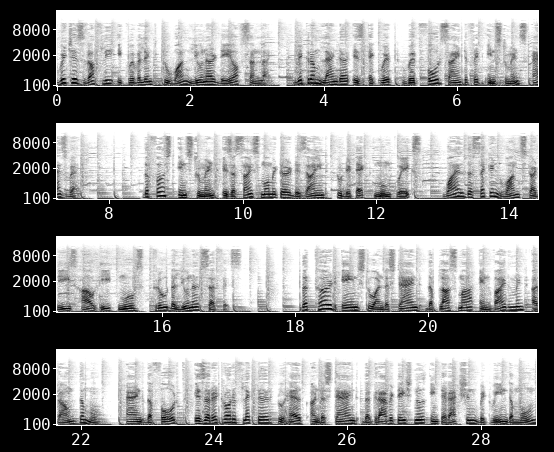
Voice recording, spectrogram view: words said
which is roughly equivalent to one lunar day of sunlight. Vikram lander is equipped with four scientific instruments as well. The first instrument is a seismometer designed to detect moonquakes, while the second one studies how heat moves through the lunar surface. The third aims to understand the plasma environment around the moon. And the fourth is a retroreflector to help understand the gravitational interaction between the moon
